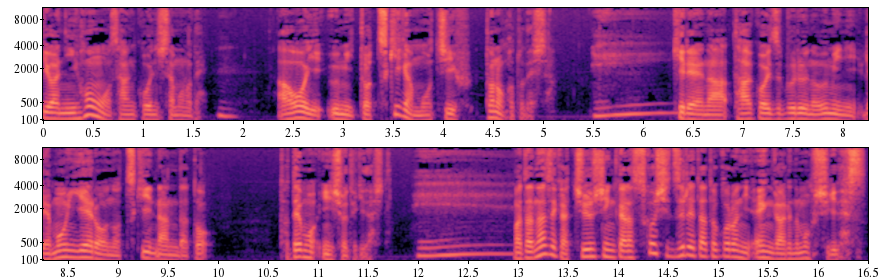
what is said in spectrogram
旗は日本を参考にしたもので、うん。青い海と月がモチーフとのことでした。綺麗なターコイズブルーの海にレモンイエローの月なんだと、とても印象的でした。またなぜか中心から少しずれたところに円があるのも不思議です。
